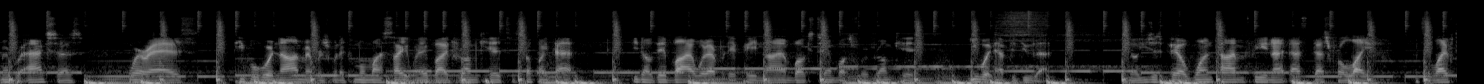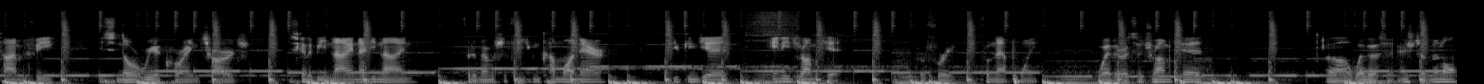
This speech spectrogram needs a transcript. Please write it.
member access. Whereas people who are non-members, when they come on my site, when they buy drum kits and stuff like that, you know, they buy whatever they pay nine bucks, ten bucks for a drum kit. You wouldn't have to do that. You know, you just pay a one-time fee, and that, that's that's for life. It's a lifetime fee. It's no reoccurring charge. It's going to be nine ninety nine for the membership fee. You can come on there. You can get any drum kit free from that point, whether it's a drum kit, uh, whether it's an instrumental,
